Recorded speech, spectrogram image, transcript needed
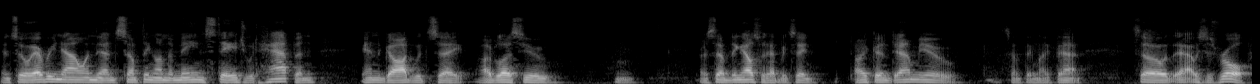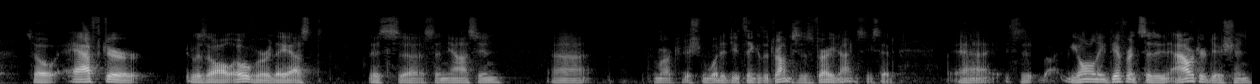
And so every now and then something on the main stage would happen and God would say, I bless you. Hmm. Or something else would happen, he'd say, I condemn you something like that. So that was his role. So after it was all over, they asked this uh, sannyasin uh, from our tradition, what did you think of the drama? He says, very nice. He said, uh, the only difference is in our tradition,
